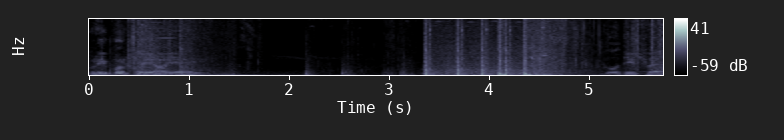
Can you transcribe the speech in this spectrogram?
Reaper KIA. Good defense.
